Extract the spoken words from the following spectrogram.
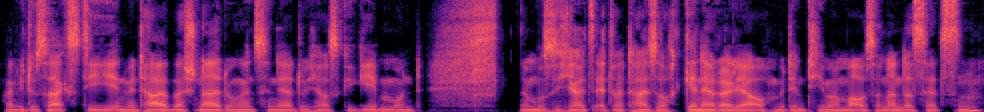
Weil wie du sagst, die Inventarüberschneidungen sind ja durchaus gegeben und da muss ich als Advertiser auch generell ja auch mit dem Thema mal auseinandersetzen,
